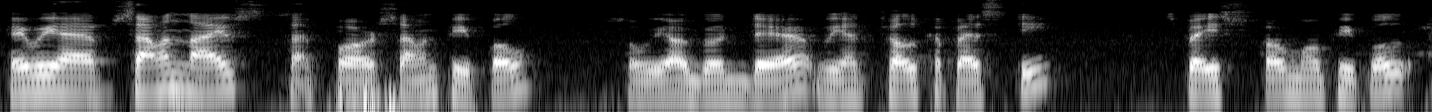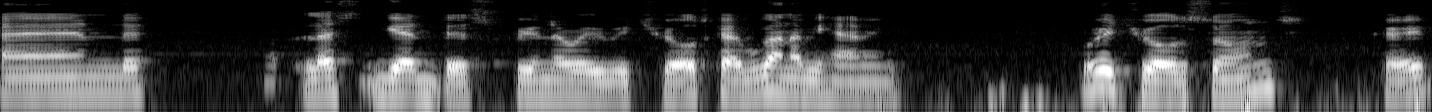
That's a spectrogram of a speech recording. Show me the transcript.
Okay, we have seven knives for seven people, so we are good there. We have 12 capacity, space for more people, and let's get this funerary rituals. Okay, we're gonna be having rituals soon. Okay,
